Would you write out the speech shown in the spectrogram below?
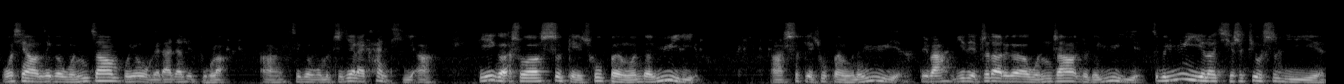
我想这个文章不用我给大家去读了啊，这个我们直接来看题啊。第一个说是给出本文的寓意。啊，是给出本文的寓意，对吧？你得知道这个文章这个寓意，这个寓意呢，其实就是你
